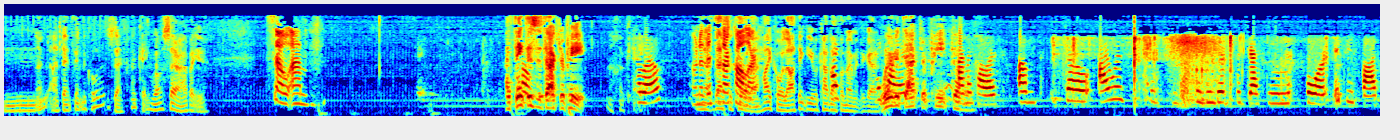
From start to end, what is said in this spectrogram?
No. I don't think the caller is there. Okay, well, Sarah, how about you? So, um, I think this is Dr. Peat. Okay. Hello? oh no, No, this is that's our the caller. Hi, caller. I think you were cut Hi. off a moment ago. Hi, Where did. Dr. Peat I'm a go? caller. Um, so I was thinking of suggesting for itchy spots.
